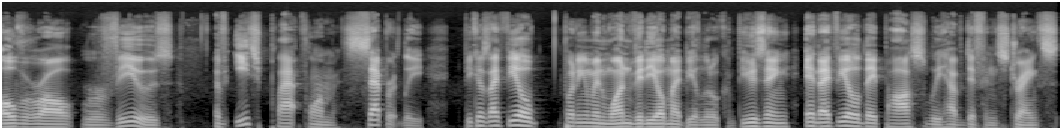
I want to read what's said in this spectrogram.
overall reviews of each platform separately because I feel putting them in one video might be a little confusing, and I feel they possibly have different strengths.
